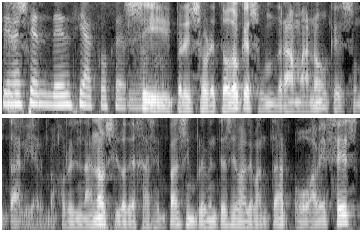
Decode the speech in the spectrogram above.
Tienes tendencia a cogerlo. Sí, pero sobre todo que es un drama, ¿no? Que es un tal. Y a lo mejor el nano, si lo dejas en paz, simplemente se va a levantar. O a veces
